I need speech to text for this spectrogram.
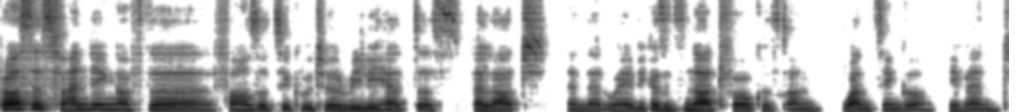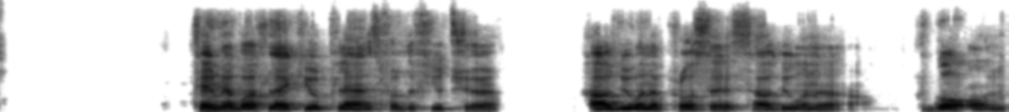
process funding of the Fonds Soziokultur really helped us a lot in that way because it's not focused on one single event. Tell me about like your plans for the future. How do you want to process? How do you want to go on?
